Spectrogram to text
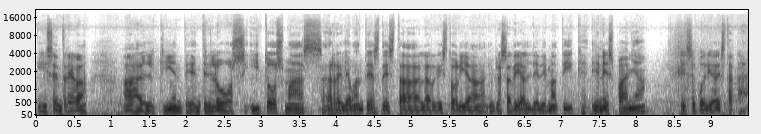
y se entrega al cliente. Entre los hitos más relevantes de esta larga historia empresarial de Dematic en España, ¿Qué se podría destacar?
